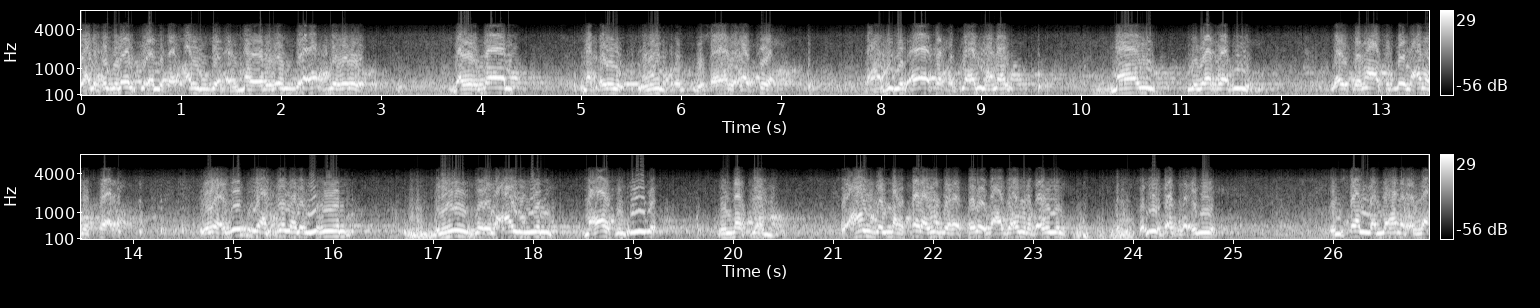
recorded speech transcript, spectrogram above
يعني حب ذلك أن فرحان بها. وما يرضون بها أهل غرور لا يرضان مخلوق ومنقذ وصالح الصيح وهذه الآية تطلع منها ناس ما مجربين لو سمعت من العمل الصالح. ويعجبني أن لم يقول. بينزل العين معاك إيده من بطن وعند المغفرة هم يغفروه بعد عمر طويل. وليه فتح إليه. الانسان لما يعمل الله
